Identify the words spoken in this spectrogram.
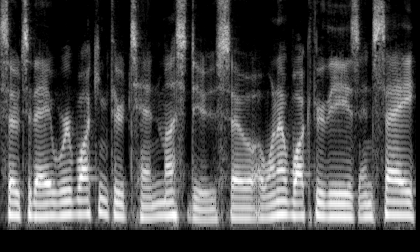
So today we're walking through 10 must do's. So I want to walk through these and say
